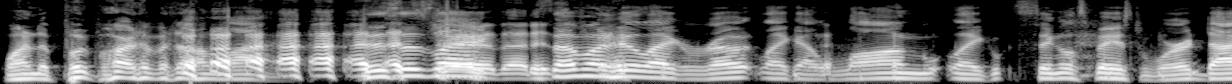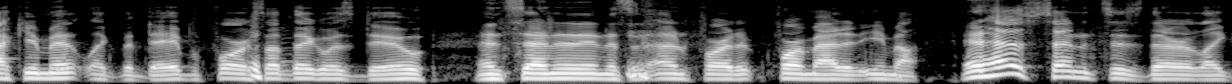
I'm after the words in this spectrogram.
wanted to put part of it online. This is fair, like is someone fair. who like wrote like a long like single spaced word document like the day before something was due and sent it in as an unformatted email. It has sentences that are like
